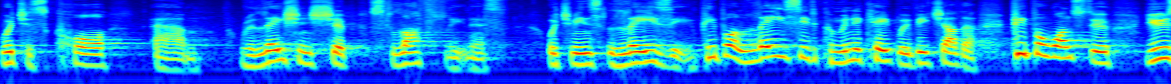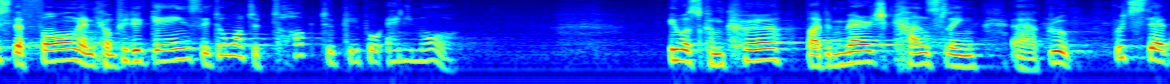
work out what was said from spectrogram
which is called um, relationship slothfulness, which means lazy. People are lazy to communicate with each other. People want to use the phone and computer games. They don't want to talk to people anymore. It was concurred by the marriage counseling uh, group, which said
